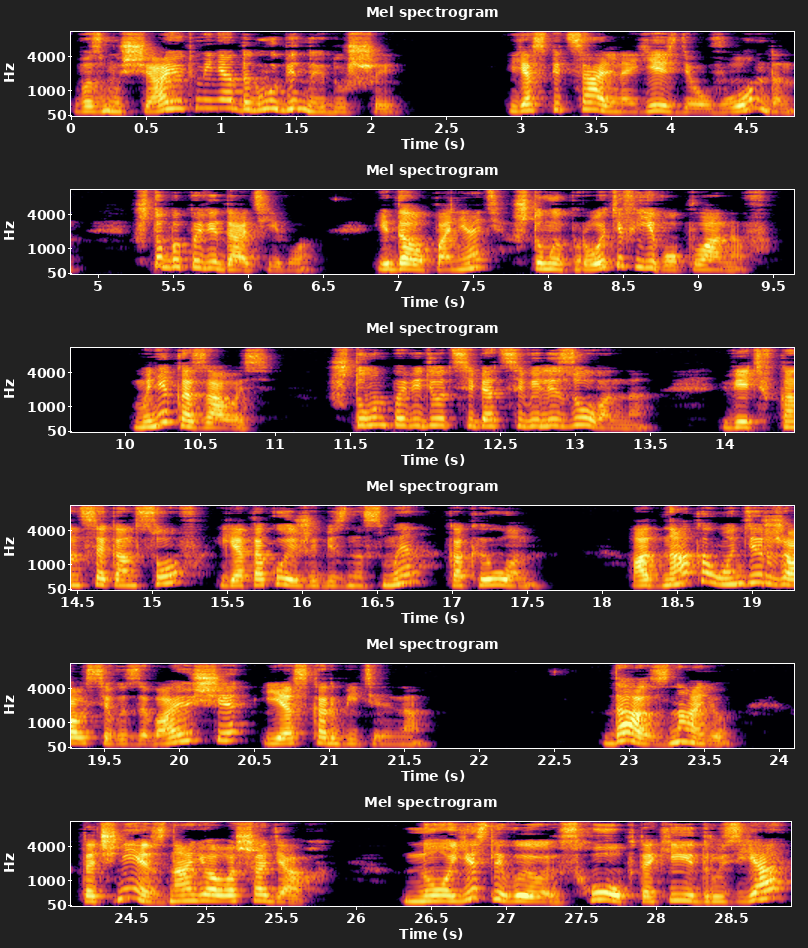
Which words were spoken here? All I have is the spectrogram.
возмущают меня до глубины души. Я специально ездил в Лондон, чтобы повидать его, и дал понять, что мы против его планов. Мне казалось, что он поведет себя цивилизованно, ведь в конце концов я такой же бизнесмен, как и он. Однако он держался вызывающе и оскорбительно. Да, знаю. Точнее, знаю о лошадях. Но если вы с Хоуп такие друзья...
